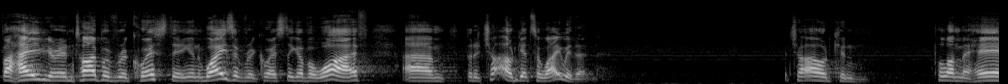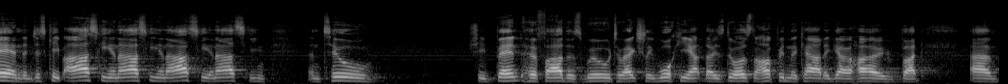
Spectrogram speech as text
behavior and type of requesting and ways of requesting of a wife, um, but a child gets away with it. A child can pull on the hand and just keep asking and asking and asking and asking until she bent her father's will to actually walking out those doors to hop in the car to go home. But um,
